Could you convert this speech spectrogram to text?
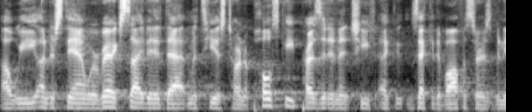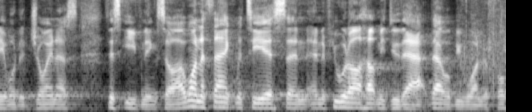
Uh, we understand, we're very excited that Matthias Tarnopolsky, President and Chief Executive Officer, has been able to join us this evening. So I want to thank Matthias, and, and if you would all help me do that, that would be wonderful.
